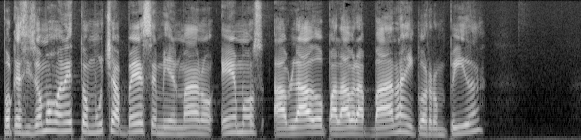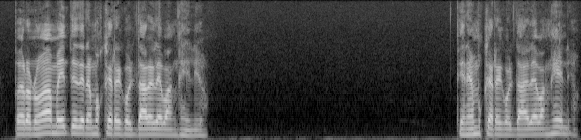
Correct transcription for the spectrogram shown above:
Porque si somos honestos, muchas veces, mis hermanos, hemos hablado palabras vanas y corrompidas, Pero nuevamente tenemos que recordar el Evangelio. Tenemos que recordar el Evangelio.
